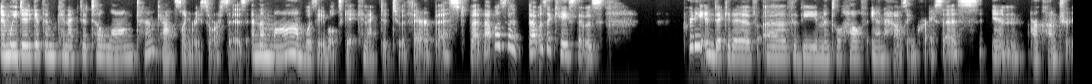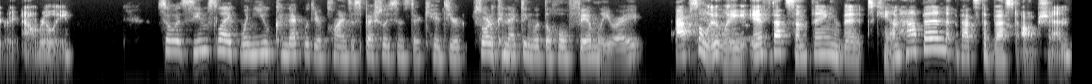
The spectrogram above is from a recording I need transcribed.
and we did get them connected to long-term counseling resources and the mom was able to get connected to a therapist but that was a that was a case that was pretty indicative of the mental health and housing crisis in our country right now, really. So it seems like when you connect with your clients, especially since they're kids, you're sort of connecting with the whole family, right? Absolutely. If that's something that can happen, that's the best option.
